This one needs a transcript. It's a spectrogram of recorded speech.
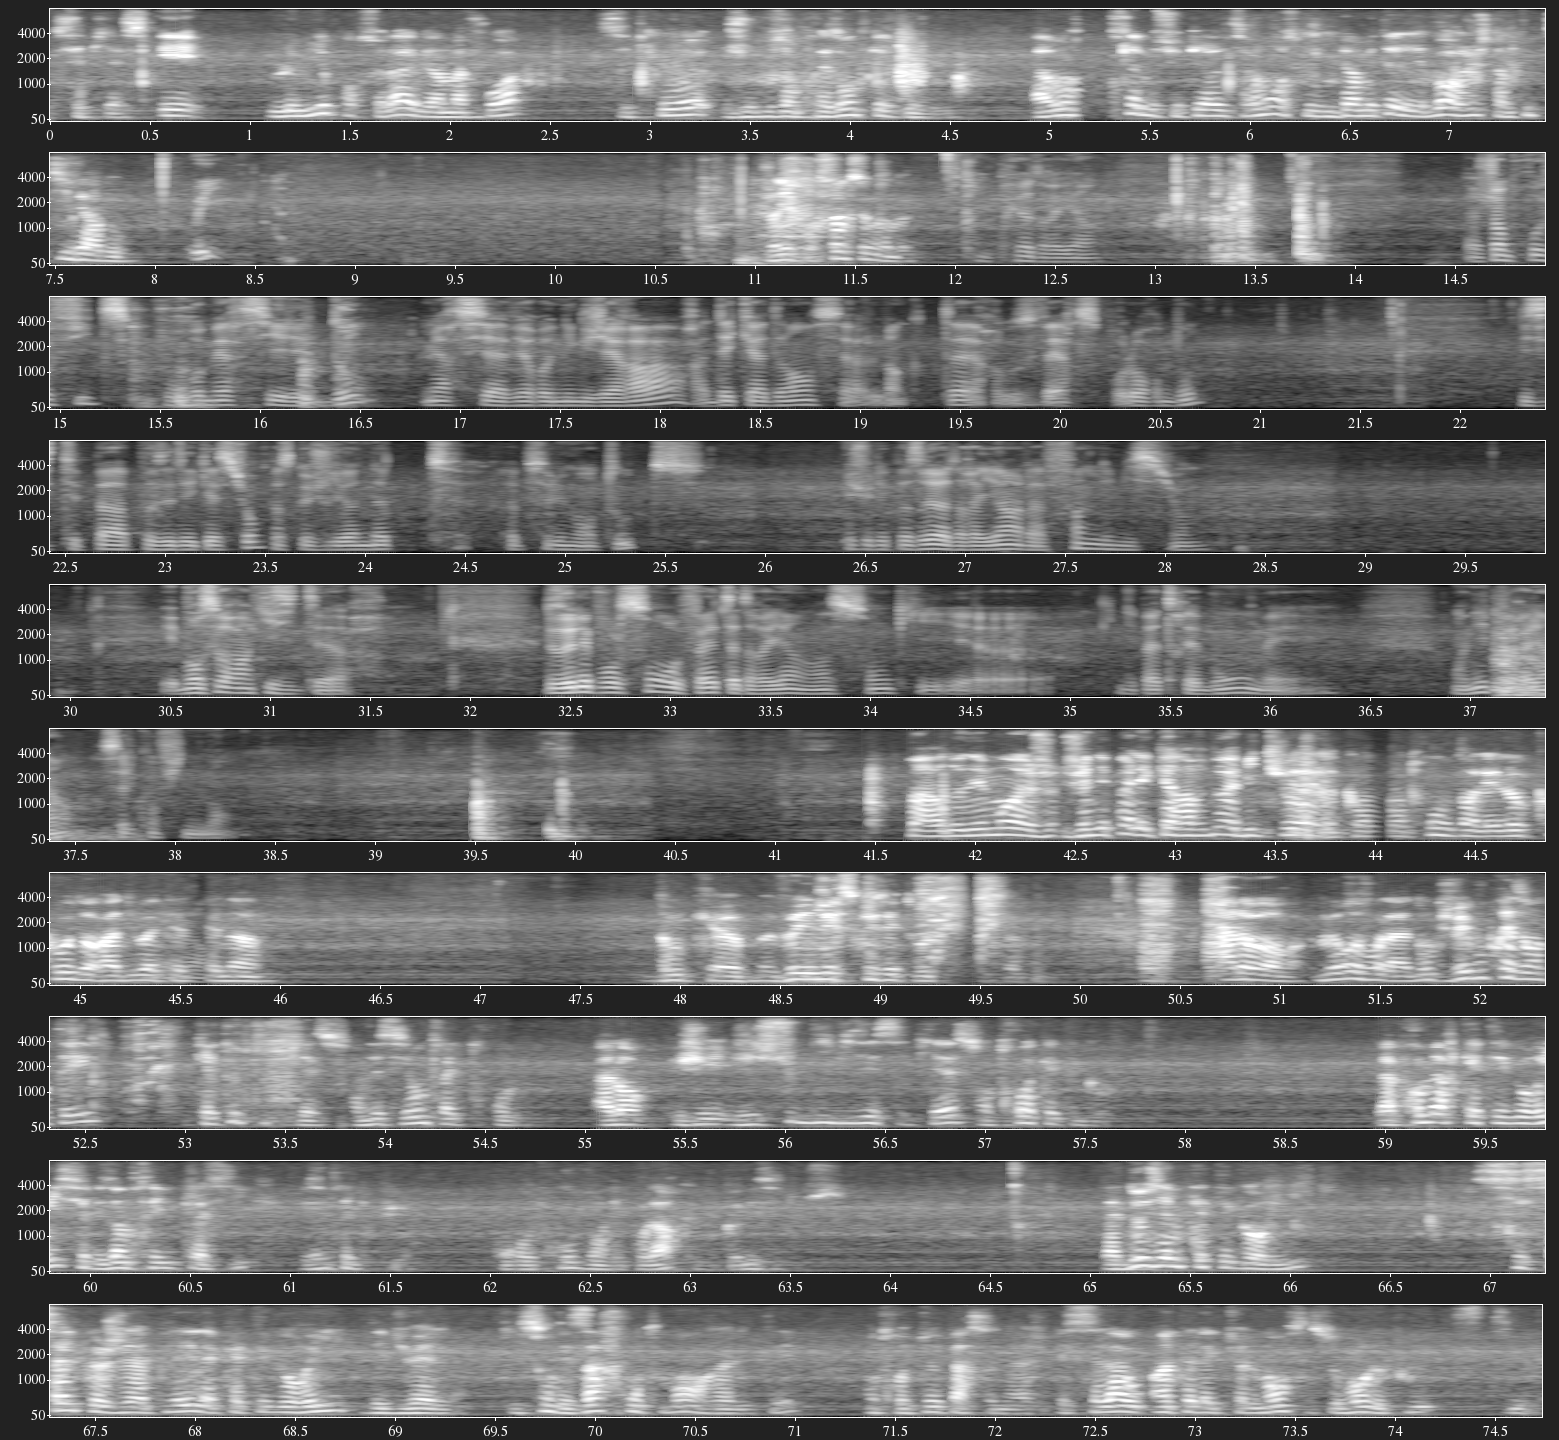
ces pièces. Et le mieux pour cela, eh bien, ma foi, c'est que je vous en présente quelques-unes. Avant cela, Monsieur Pierre Sermon, est-ce que vous me permettez d'aller boire juste un tout petit verre d'eau? Oui. J'en ai pour 5 secondes. Prie, Adrien. J'en profite pour remercier les dons. Merci à Véronique Gérard, à Décadence et à Lancter Ousvers pour leurs dons. N'hésitez pas à poser des questions parce que je les note absolument toutes. Et je les poserai à Adrien à la fin de l'émission. Et bonsoir Inquisiteur. Désolé pour le son au fait, Adrien, un son qui, euh, qui n'est pas très bon, mais on n'y peut rien, c'est le confinement. Pardonnez-moi, je, je n'ai pas les carafes d'eau habituelles qu'on trouve dans les locaux de Radio. Atetena. Donc, euh, veuillez m'excuser tous. Alors, me revoilà. Donc, je vais vous présenter quelques petites pièces en essayant de ne pas être trop long. Alors, j'ai j'ai subdivisé ces pièces en trois catégories. La première catégorie, c'est les intrigues classiques, les intrigues pures, qu'on retrouve dans les polars que vous connaissez tous. La deuxième catégorie, c'est celle que j'ai appelée la catégorie des duels, qui sont des affrontements en réalité entre deux personnages. Et c'est là où intellectuellement c'est souvent le plus stimulant.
